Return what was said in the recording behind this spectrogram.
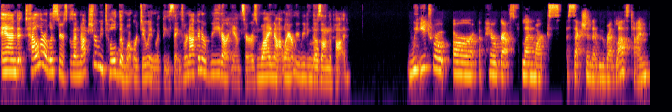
And tell our listeners because i'm not sure we told them what we're doing with these things. We're not going to read our answers. Why not? Why aren't we reading those on the pod? We each wrote our paragraphs landmarks a section that we read last time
